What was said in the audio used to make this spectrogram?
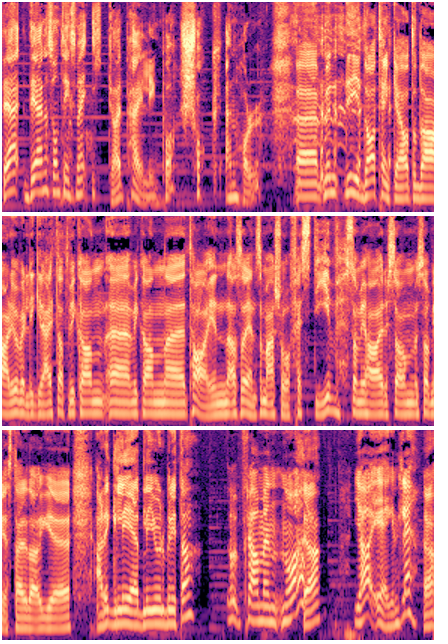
Det er, det er en sånn ting som jeg ikke har peiling på. Sjokk and horror. Eh, men de, da tenker jeg at da er det jo veldig greit at vi kan, eh, vi kan eh, ta inn altså en som er så festiv som vi har som, som gjest her i dag. Eh, Er det gledelig jul, Brita? Fra og med nå? Ja. Ja, egentlig. ja.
